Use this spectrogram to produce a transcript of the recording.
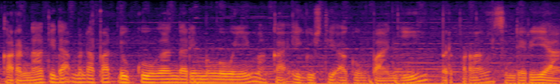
Karena tidak mendapat dukungan dari Mengui, maka I Gusti Agung Panji berperang sendirian.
